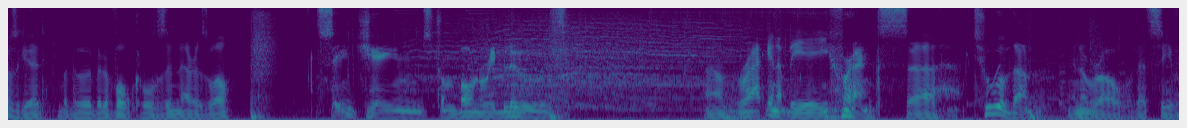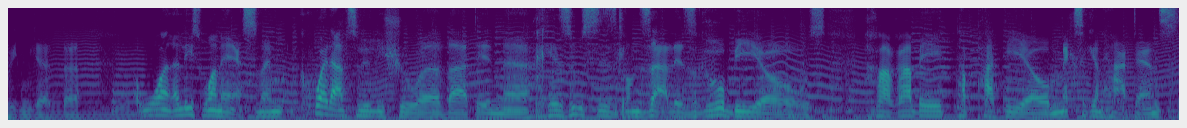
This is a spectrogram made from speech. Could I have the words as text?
Was good. With a little bit of vocals in there as well. St. James Trombonery Blues. Uh, racking up the ranks, uh, two of them in a row. Let's see if we can get uh, one, at least one S. And I'm quite absolutely sure that in uh, Jesus Gonzalez Rubio's Jarabe Tapatio Mexican Hat Dance,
